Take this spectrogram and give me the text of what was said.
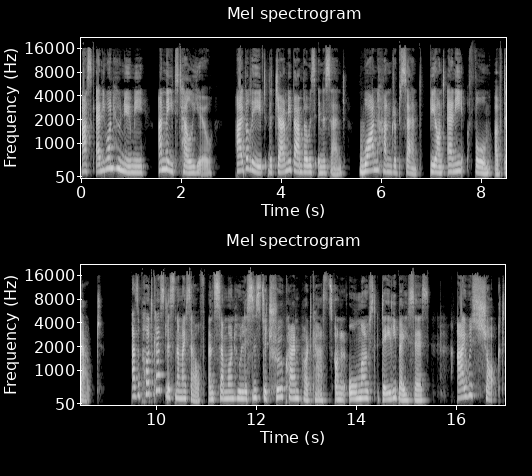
Ask anyone who knew me, and they'd tell you I believed that Jeremy Bamber was innocent 100% beyond any form of doubt. As a podcast listener myself and someone who listens to true crime podcasts on an almost daily basis, I was shocked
